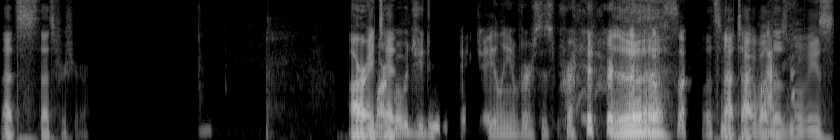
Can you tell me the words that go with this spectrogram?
That's that's for sure. All right, Mark, Ted. what would you do to change Alien versus Predator? Ugh. So- Let's not talk about those movies.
